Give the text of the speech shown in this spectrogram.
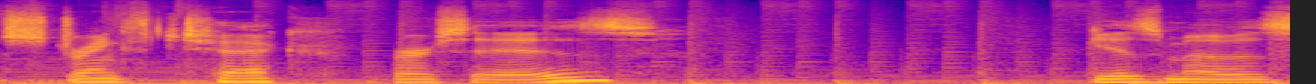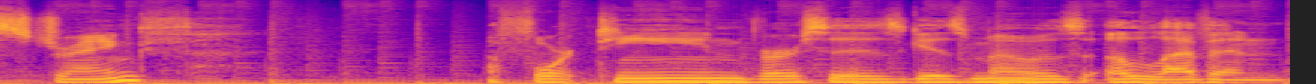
strength check versus Gizmo's strength. A 14 versus Gizmo's 11.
